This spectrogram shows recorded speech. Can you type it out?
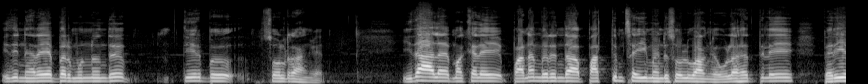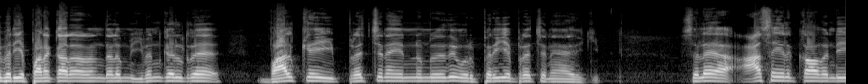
இது நிறைய பேர் முன்னிருந்து வந்து தீர்ப்பு சொல்கிறாங்க இதால் மக்களே பணம் இருந்தால் பத்தும் செய்யும் என்று சொல்லுவாங்க. உலகத்திலே பெரிய பெரிய பணக்காரராக இருந்தாலும் இவன்கள வாழ்க்கை பிரச்சனை என்னும்போது ஒரு பெரிய பிரச்சனையாக இருக்குது சில ஆசைகளுக்காக வேண்டி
